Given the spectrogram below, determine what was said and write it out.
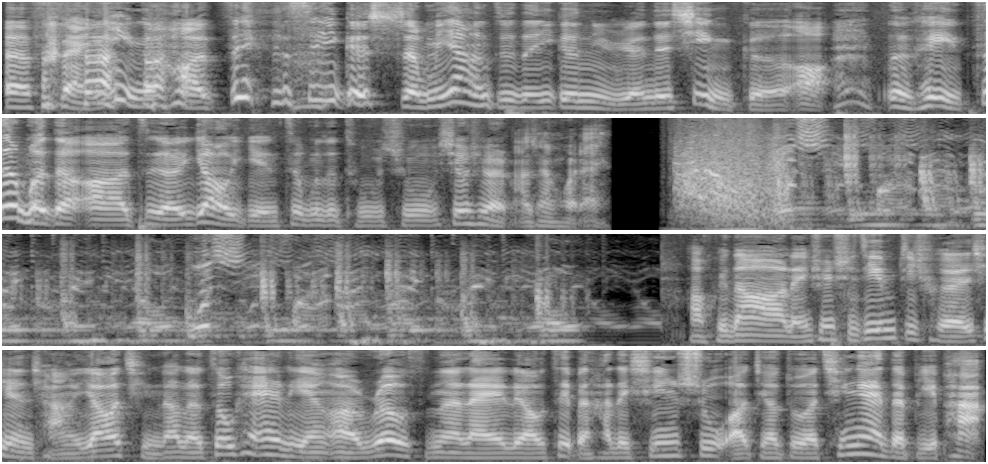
呃反映哈，这个是一个什么样子的一个女人的性格啊？那可以这么的啊，这个耀眼，这么的突出。休息会儿，马上回来。好，回到兰萱时间，继续和现场邀请到了周开莲啊，Rose 呢来聊这本她的新书啊，叫做《亲爱的别怕，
